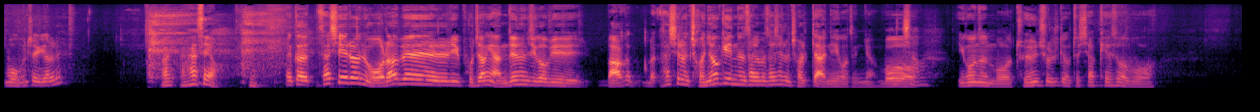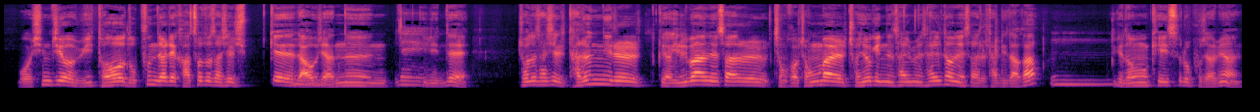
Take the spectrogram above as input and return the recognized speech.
뭐 먼저 얘기할래? 아, 하세요. 그러니까 사실은 워라벨이 보장이 안 되는 직업이 막 사실은 저녁에 있는 삶은 사실은 절대 아니거든요. 뭐 그렇죠. 이거는 뭐 조연출 때부터 시작해서 뭐, 뭐 심지어 위 더 높은 자리에 가서도 사실 쉽게 음. 나오지 않는 네. 일인데 저는 사실 다른 일을 그냥 일반 회사를 정- 정말 저녁 있는 삶을 살던 회사를 다니다가 음. 이렇게 넘어온 케이스로 보자면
